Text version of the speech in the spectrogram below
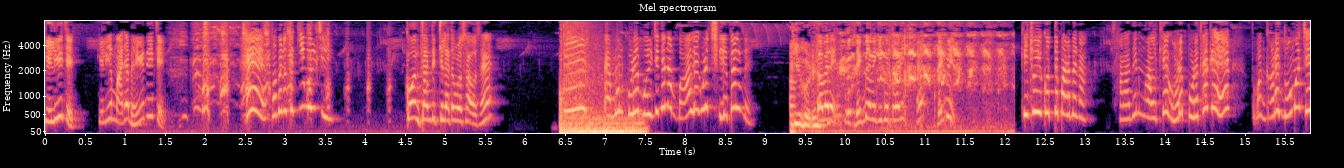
কেলিয়েছে? কেলিয়ে মাজা ভেঙে দিয়েছে? হ্যাঁ তবে তো কি বলছি? কোন শান্তির ছেলে বড় সাহস হ্যাঁ? এমন করে বলছি যেন বাল একবার ছিঁড়ে ফেলবে। তবে দেখবি আমি কি করতে পারি হ্যাঁ? দেখবি? কিছুই করতে পারবে না। সারাদিন মাল খেয়ে ঘরে পড়ে থাকে তোমার ঘরে দম আছে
